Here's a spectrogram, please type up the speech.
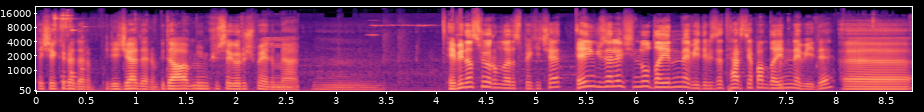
Teşekkür ederim. Rica ederim. Bir daha mümkünse görüşmeyelim yani. Hmm. Evi nasıl yorumlarız peki chat? En güzel ev şimdi o dayının eviydi. Bize ters yapan dayının eviydi. Eee...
